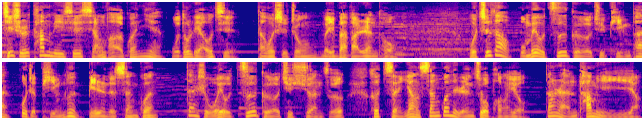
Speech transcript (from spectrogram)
其实他们的一些想法和观念我都了解。但我始终没办法认同。我知道我没有资格去评判或者评论别人的三观，但是我有资格去选择和怎样三观的人做朋友。当然，他们也一样。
